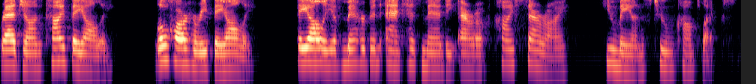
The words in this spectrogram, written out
Rajan Kai Baoli, Loharhari Baoli, Baoli of Meherban Ag Hasmandi Arab Kai Sarai, Humayun's tomb complex.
